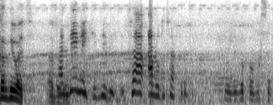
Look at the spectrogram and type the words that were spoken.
साखर दिवायची हा. दे दे. सा अगोदर साखर दे. थोडी गप्पा बसत.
